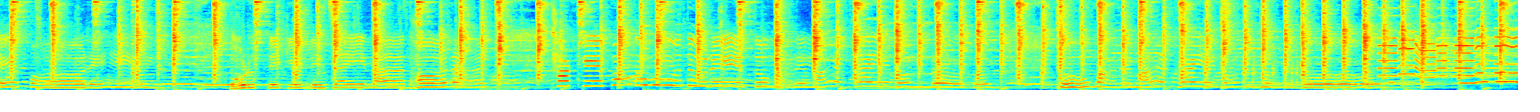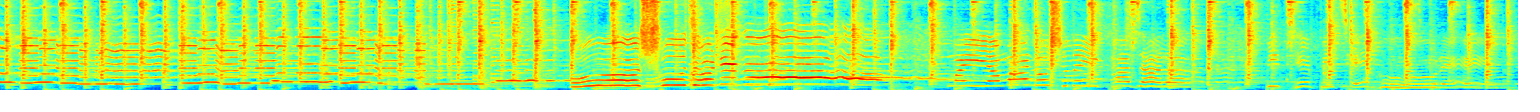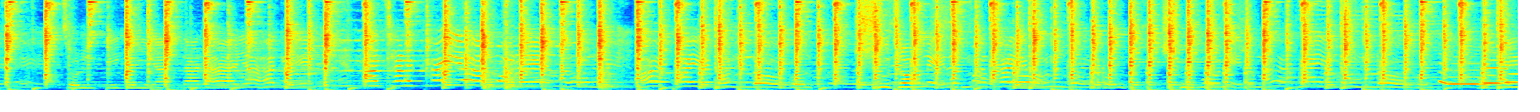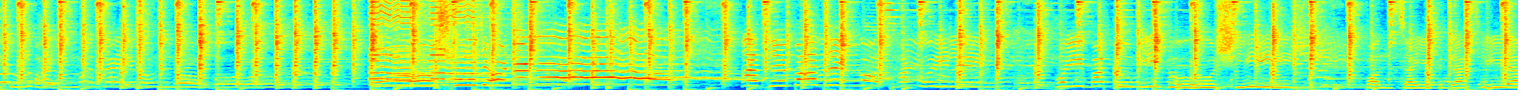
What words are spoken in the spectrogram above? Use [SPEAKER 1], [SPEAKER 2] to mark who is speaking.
[SPEAKER 1] চোখে পড়ে। ধরতে গেলে যাই না ধরা। পঞ্চায়েত ডাকিয়া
